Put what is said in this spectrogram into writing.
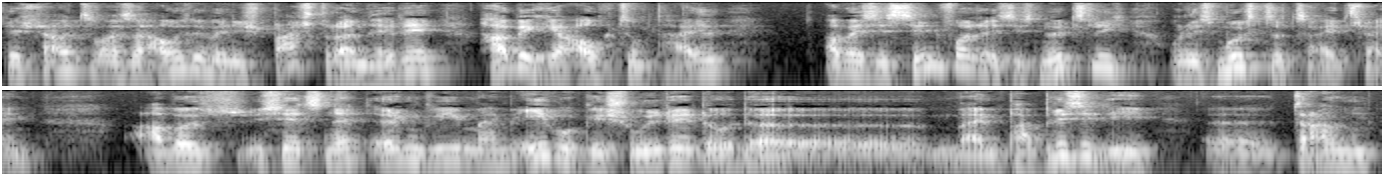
das schaut zwar so aus, wie wenn ich Spaß dran hätte, habe ich ja auch zum Teil, aber es ist sinnvoll, es ist nützlich und es muss zur Zeit sein. Aber es ist jetzt nicht irgendwie meinem Ego geschuldet oder meinem Publicity-Drang.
